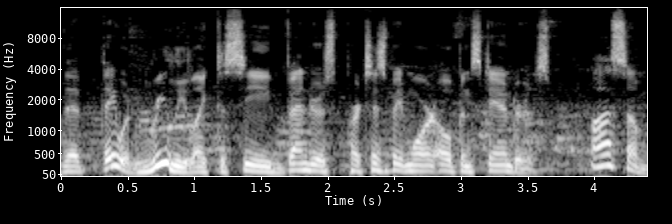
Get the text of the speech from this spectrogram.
that they would really like to see vendors participate more in open standards. Awesome.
